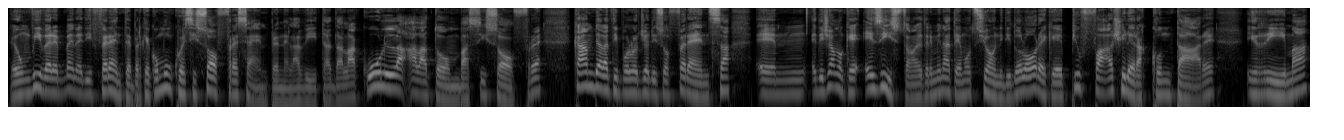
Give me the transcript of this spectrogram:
è un vivere bene differente perché comunque si soffre sempre nella vita, dalla culla alla tomba si soffre, cambia la tipologia di sofferenza e, ehm, e diciamo che esistono determinate emozioni di dolore che è più facile raccontare in rima,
